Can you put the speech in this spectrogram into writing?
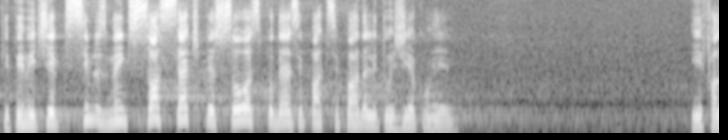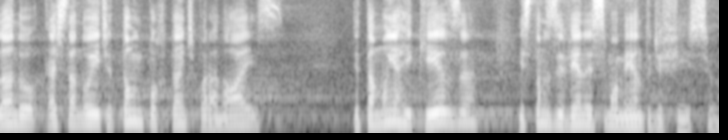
que permitia que simplesmente só sete pessoas pudessem participar da liturgia com ele. e falando esta noite tão importante para nós, de tamanha riqueza, estamos vivendo esse momento difícil.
